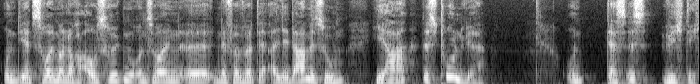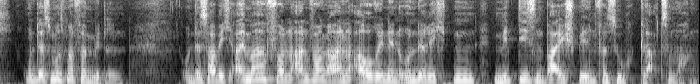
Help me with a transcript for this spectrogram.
und jetzt sollen wir noch ausrücken und sollen äh, eine verwirrte alte Dame suchen. Ja, das tun wir. Und das ist wichtig. Und das muss man vermitteln. Und das habe ich einmal von Anfang an auch in den Unterrichten mit diesen Beispielen versucht klarzumachen.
